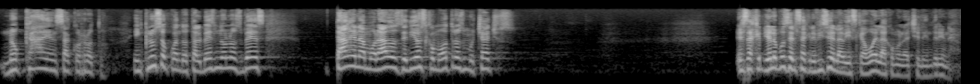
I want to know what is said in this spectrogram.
No cae en saco roto. Incluso cuando tal vez no los ves tan enamorados de Dios como otros muchachos yo le puse el sacrificio de la bisabuela como la chilindrina,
